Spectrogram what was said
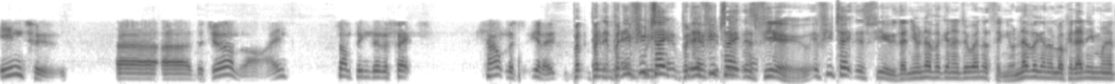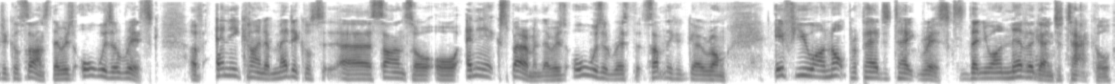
into uh, uh, the germline something that affects countless, you know. But but, but if you take every- but if you take this view, if you take this view, then you're never going to do anything. You're never going to look at any medical science. There is always a risk of any kind of medical uh, science or, or any experiment. There is always a risk that something could go wrong. If you are not prepared to take risks, then you are never going to tackle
